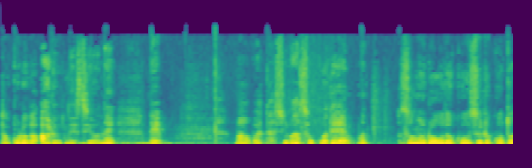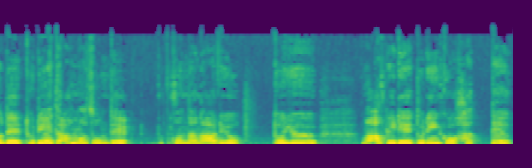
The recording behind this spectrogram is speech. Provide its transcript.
ところがあるんですよね。で、まあ私はそこで、ま、その朗読をすることで、とりあえず Amazon でこんなのあるよという、まあ、アフィリエイトリンクを貼って、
